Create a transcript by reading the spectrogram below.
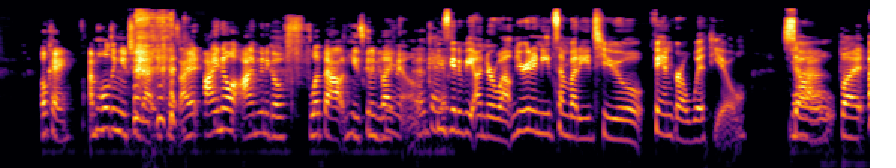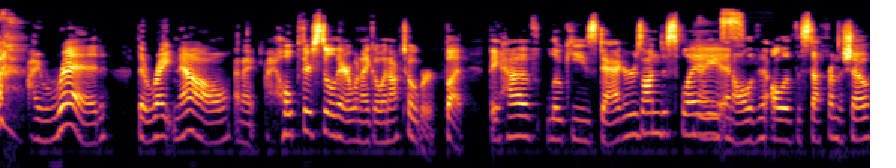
okay, I'm holding you to that because I I know I'm gonna go flip out and he's gonna be like, I know. okay, He's gonna be underwhelmed. You're gonna need somebody to fangirl with you. So Yeah, but I read that right now, and I, I hope they're still there when I go in October, but they have Loki's daggers on display Nice. and all of the all of the stuff from the show.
